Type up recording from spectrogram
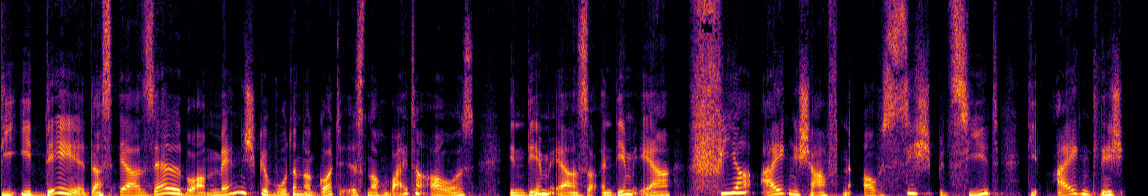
die Idee, dass er selber Mensch gewordener Gott ist, noch weiter aus, indem er, indem er vier Eigenschaften auf sich bezieht, die eigentlich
